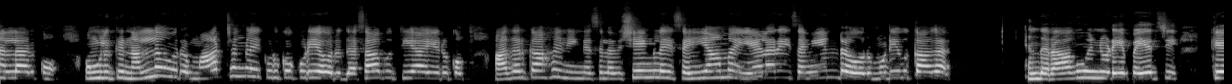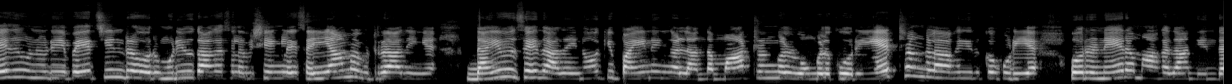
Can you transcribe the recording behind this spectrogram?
நல்லா இருக்கும். உங்களுக்கு நல்ல ஒரு மாற்றங்களை கொடுக்கக்கூடிய ஒரு தசாபுத்தியா இருக்கும். அதற்காக நீங்க சில விஷயங்களை செய்யாம ஏழரை சனின்ற ஒரு முடிவுக்காக இந்த ராகுவினுடைய பயிற்சி கேதுவனுடைய பயிற்சின்ற ஒரு முடிவுக்காக சில விஷயங்களை செய்யாம விட்டுறாதீங்க. தயவு செய்து அதை நோக்கி பயணிங்கள். அந்த மாற்றங்கள் உங்களுக்கு ஒரு ஏற்றங்களாக இருக்கக்கூடிய ஒரு நேரமாக தான் இந்த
